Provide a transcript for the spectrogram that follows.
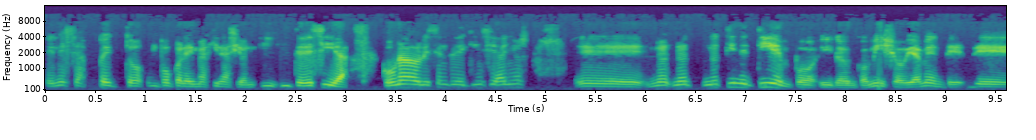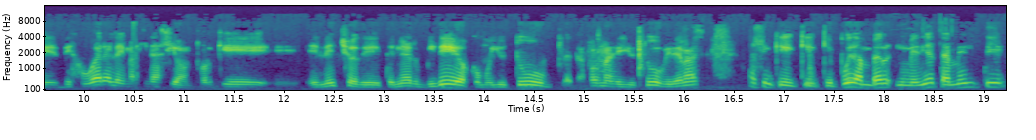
en ese aspecto un poco la imaginación. Y, te decía, con un adolescente de 15 años eh, no, no, no, tiene tiempo, y lo encomillo obviamente, de, de jugar a la imaginación, porque el hecho de tener videos como YouTube, plataformas de YouTube y demás, hacen que, que, puedan ver inmediatamente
